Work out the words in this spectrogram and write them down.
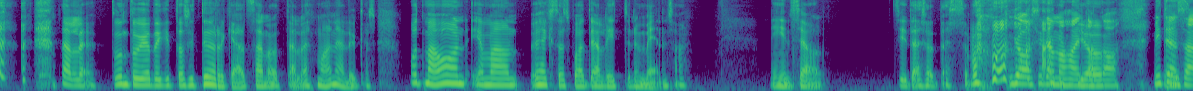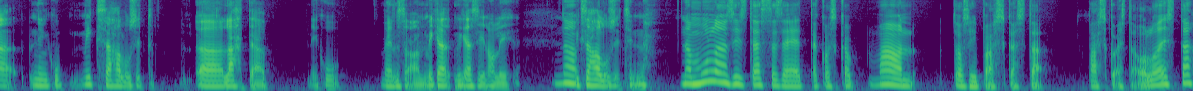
tälle tuntuu jotenkin tosi törkeältä sanoa tälle, että mä oon älykäs. Mutta mä oon ja mä oon 19-vuotiaan liittynyt mensaan. Niin se on, sitä se on tässä Joo, sitä mä hain takaa. Miten yes. sä, niin kuin, miksi sä halusit äh, lähteä niin kuin mensaan? Mikä, mikä siinä oli No, Miksi sä halusit sinne? No mulla on siis tässä se, että koska mä oon tosi paskasta, paskoista oloista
